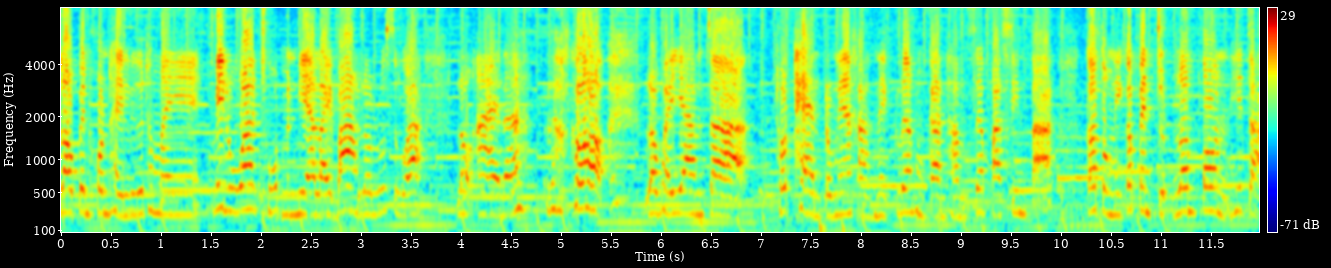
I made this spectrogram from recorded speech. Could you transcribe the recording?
เราเป็นคนไทยลื้อทำไม ไม่รู้ว่าชุดมันมีอะไรบ้าง เรารู้สึกว่าเราอายนะ แล้วก็เราพยายามจะทดแทนตรงนี้ค่ะ ในเรื่องของการทำเสื้อปัสซินตากก็ตรงนี้ก็เป็นจุดเริ่มต้นที่จะ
